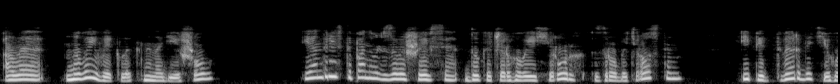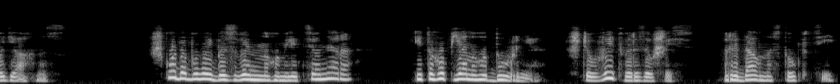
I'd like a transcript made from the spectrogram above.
Але новий виклик не надійшов, і Андрій Степанович залишився, доки черговий хірург зробить розтин і підтвердить його діагноз. Шкода було й безвинного міліціонера і того п'яного дурня, що, витверзившись, ридав на стовпці.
